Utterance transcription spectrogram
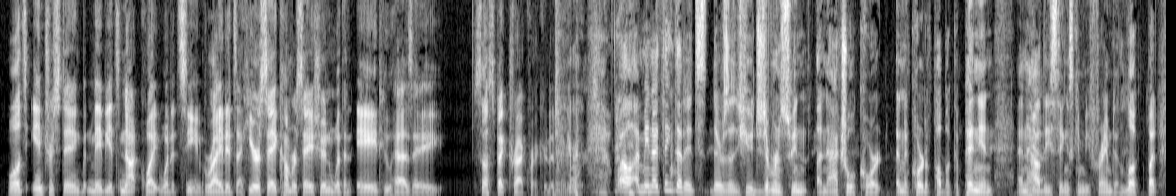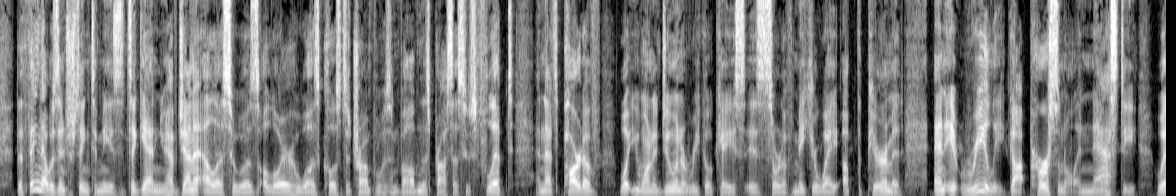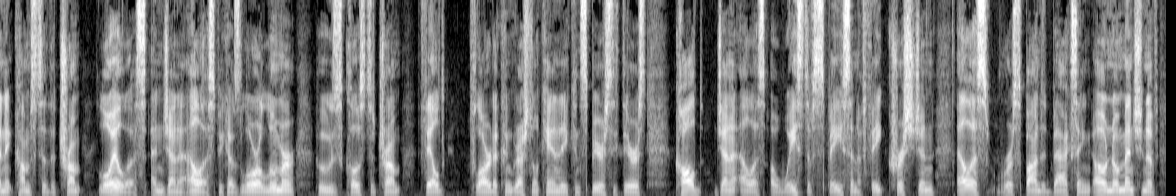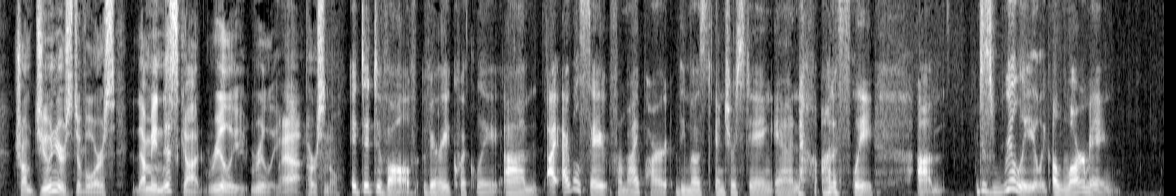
well, it's interesting, but maybe it's not quite what it seemed, right? It's a hearsay conversation with an aide who has a suspect track record in many words. well, I mean, I think that it's there's a huge difference between an actual court and a court of public opinion and how yeah. these things can be framed and looked. But the thing that was interesting to me is it's again you have Jenna Ellis, who was a lawyer who was close to Trump, who was involved in this process, who's flipped, and that's part of what you want to do in a RICO case is sort of make your way up the pyramid. And it really got personal and nasty when it comes to the Trump loyalists and Jenna Ellis because Laura Loomer, who's close to Trump, failed Florida congressional candidate, conspiracy theorist, called Jenna Ellis a waste of space and a fake Christian. Ellis responded back saying, Oh, no mention of Trump Jr.'s divorce. I mean, this got really, really yeah. personal. It did devolve very quickly. Um, I, I, will say, for my part, the most interesting and honestly, um, just really like alarming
